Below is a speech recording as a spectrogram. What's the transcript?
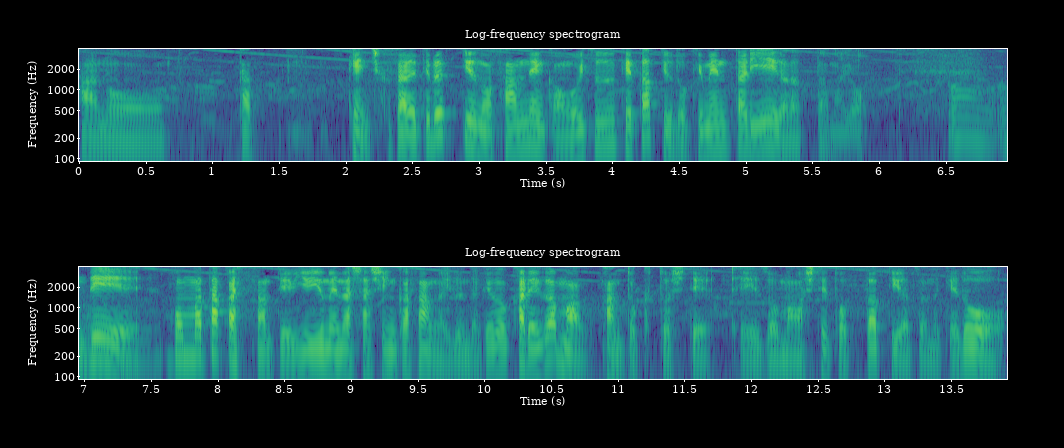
あのた建築されてるっていうのを3年間追い続けたっていうドキュメンタリー映画だったのよ。で本間隆さんっていう有名な写真家さんがいるんだけど彼がまあ監督として映像を回して撮ったっていうやつなんだけど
